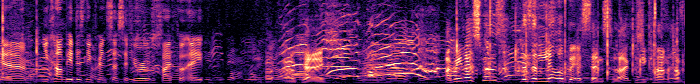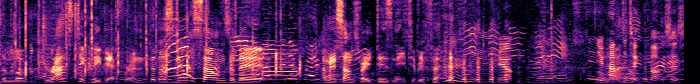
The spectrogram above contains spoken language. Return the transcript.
Yeah. You can't be a Disney princess if you're over five foot eight. Uh, okay. I mean, I suppose there's a little bit of sense to that because you can't have them look drastically different, but that still sounds a bit. I mean, it sounds very Disney, to be fair. Yeah. You have to Wow. tick the boxes.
